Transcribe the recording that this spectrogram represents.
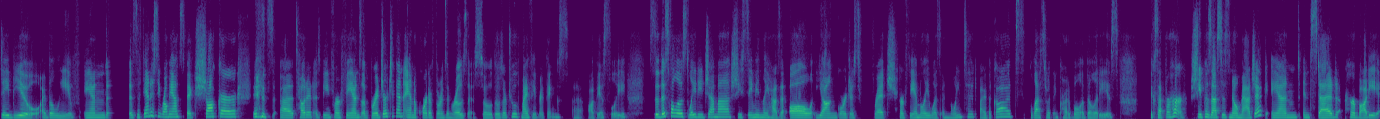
debut, I believe. And it's a fantasy romance, big shocker. It's uh, touted as being for fans of Bridgerton and A Court of Thorns and Roses. So those are two of my favorite things, uh, obviously. So this follows Lady Gemma. She seemingly has it all young, gorgeous, rich. Her family was anointed by the gods, blessed with incredible abilities. Except for her. She possesses no magic, and instead, her body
